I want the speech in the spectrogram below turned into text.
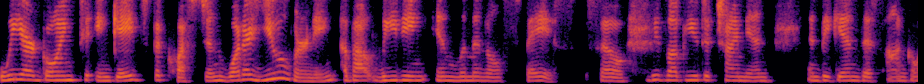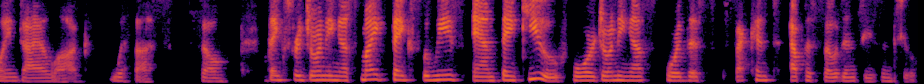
we are going to engage the question What are you learning about leading in liminal space? So we'd love you to chime in and begin this ongoing dialogue with us. So Thanks for joining us, Mike. Thanks, Louise. And thank you for joining us for this second episode in season two.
